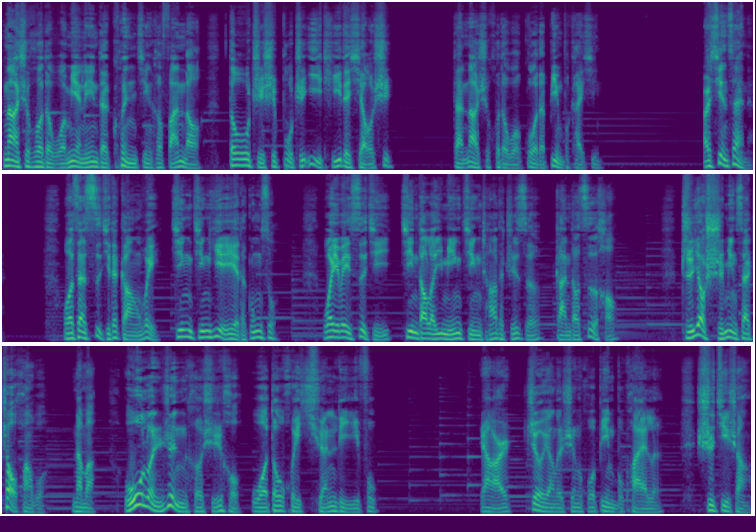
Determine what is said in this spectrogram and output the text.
那时候的我面临的困境和烦恼都只是不值一提的小事，但那时候的我过得并不开心。而现在呢，我在自己的岗位兢兢业业的工作，我也为自己尽到了一名警察的职责感到自豪。只要使命在召唤我，那么无论任何时候，我都会全力以赴。然而，这样的生活并不快乐。实际上，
